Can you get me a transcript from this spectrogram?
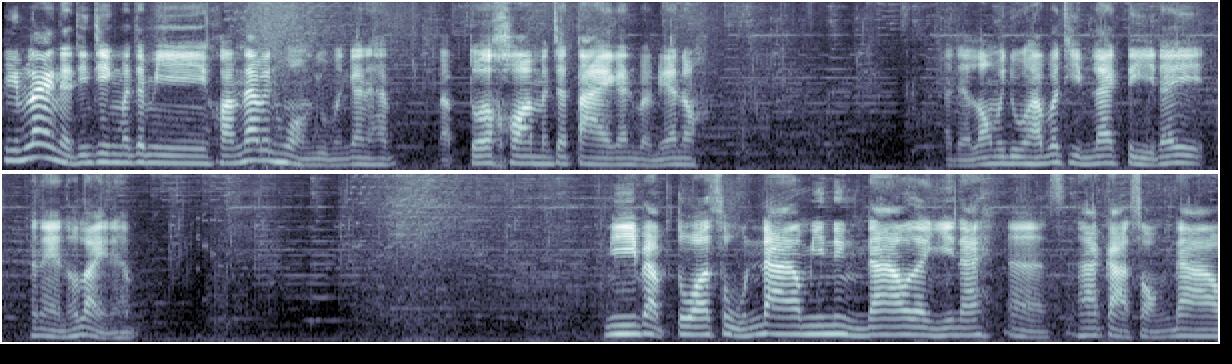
ทีมแรกเนี่ยจริง ๆ มันจะมีความน่าเป็นห่วงอยู่เหมือนกันนะครับ แบบตัวละครมันจะตายกันแบบนี้เนาะะเดี๋ยวลองไปดูครับว่าทีมแรกตีได้คะแนนเท่าไหร่นะครับ มีแบบตัวศูนย์ดาวมีหนึ่งดาว อะไรอย่างนี้นะ อ่าทากาสองดาว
